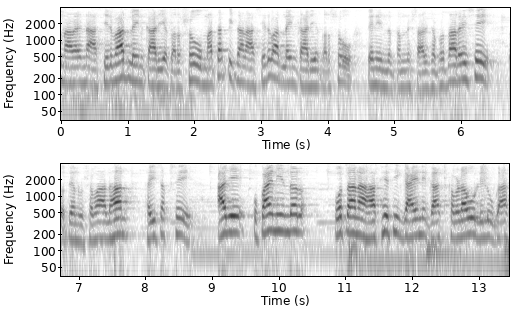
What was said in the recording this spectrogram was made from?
નારાયણના આશીર્વાદ લઈને કાર્ય કરશો માતા પિતાના આશીર્વાદ લઈને કાર્ય કરશો, તો એની અંદર તમને સારી સફળતા રહેશે, તો તેનું સમાધાન થઈ શકશે. આજે ઉપાયની અંદર પોતાના હાથેથી ગાયને ઘાસ ખવડાવવું લીલું ઘાસ,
